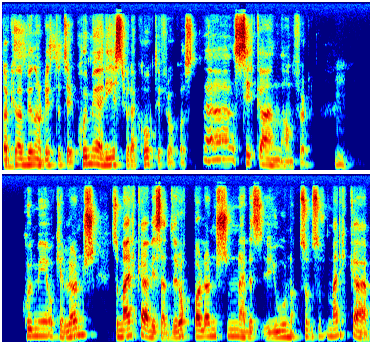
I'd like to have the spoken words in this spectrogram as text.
Da kunne jeg begynne å lytte til hvor mye ris vil jeg koke til frokost. Ja, Ca. en håndfull. Mm. Hvor mye OK, lunsj. Så merka jeg hvis jeg droppa lunsjen, eller gjorde noe, så, så merka jeg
